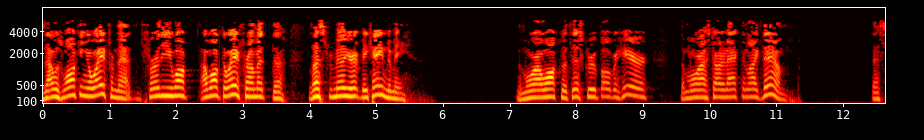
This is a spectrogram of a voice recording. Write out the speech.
As I was walking away from that, the further you walk, I walked away from it, the less familiar it became to me. The more I walked with this group over here, the more I started acting like them. That's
